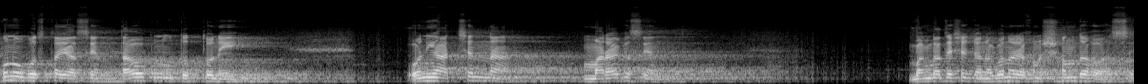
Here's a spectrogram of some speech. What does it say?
কোন অবস্থায় আছেন, তাও কোনো তথ্য নেই। উনি আছেন না, মারা গেছেন। বাংলাদেশের জনগণের এখন সন্দেহ আছে।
